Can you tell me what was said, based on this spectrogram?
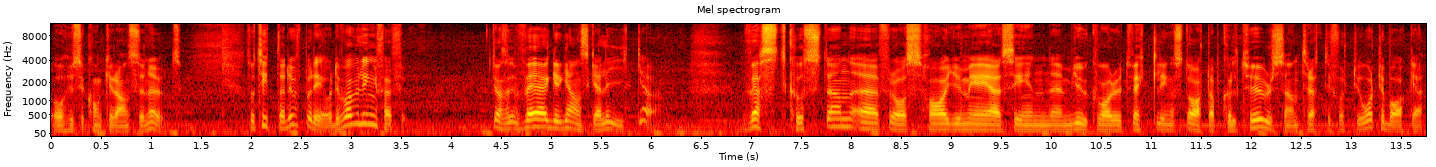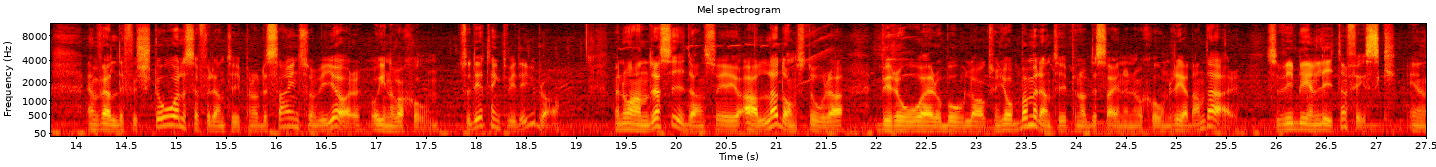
och hur ser konkurrensen ut. Så tittade vi på det och det var väl ungefär, väger ganska lika. Västkusten eh, för oss har ju med sin eh, mjukvaruutveckling och startupkultur sedan 30-40 år tillbaka en väldig förståelse för den typen av design som vi gör och innovation. Så det tänkte vi, det är ju bra. Men å andra sidan så är ju alla de stora byråer och bolag som jobbar med den typen av design och innovation redan där. Så vi blir en liten fisk i en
